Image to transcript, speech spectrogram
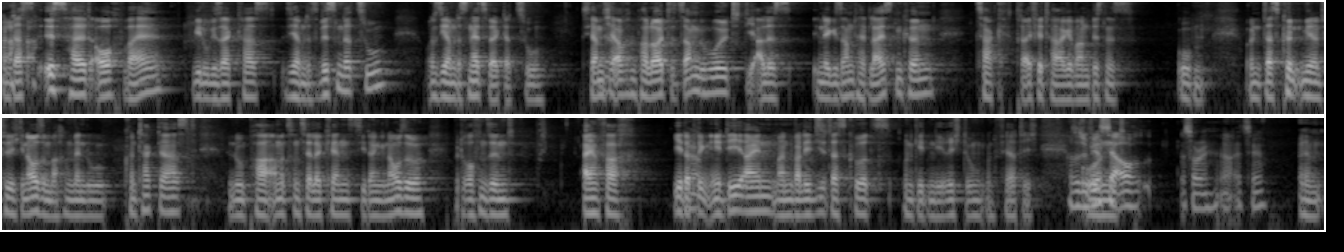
Und das ist halt auch, weil, wie du gesagt hast, sie haben das Wissen dazu und sie haben das Netzwerk dazu. Sie haben ja. sich auch ein paar Leute zusammengeholt, die alles in der Gesamtheit leisten können. Zack, drei, vier Tage war ein Business oben. Und das könnten wir natürlich genauso machen, wenn du Kontakte hast, wenn du ein paar Amazon-Seller kennst, die dann genauso betroffen sind. Einfach, jeder ja. bringt eine Idee ein, man validiert das kurz und geht in die Richtung und fertig. Also du wirst und, ja auch, sorry, ja, erzähl. Ähm,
